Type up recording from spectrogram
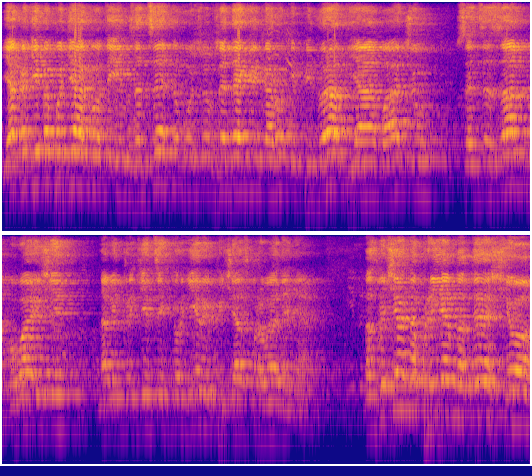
Я хотів би подякувати їм за це, тому що вже декілька років підряд я бачу все це сам, буваючи на відкритті цих турнірів під час проведення. Надзвичайно приємно те, що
